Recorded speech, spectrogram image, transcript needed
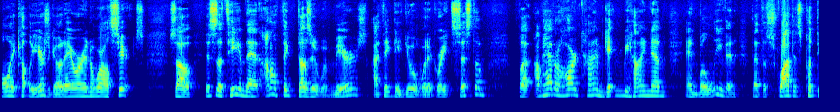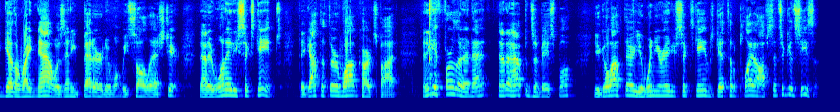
only a couple years ago, they were in the World Series. So this is a team that I don't think does it with mirrors. I think they do it with a great system. But I'm having a hard time getting behind them and believing that the squad that's put together right now is any better than what we saw last year. Now they won 86 games. They got the third wild card spot. Then you get further than that. Now that happens in baseball. You go out there, you win your 86 games, get to the playoffs. It's a good season.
